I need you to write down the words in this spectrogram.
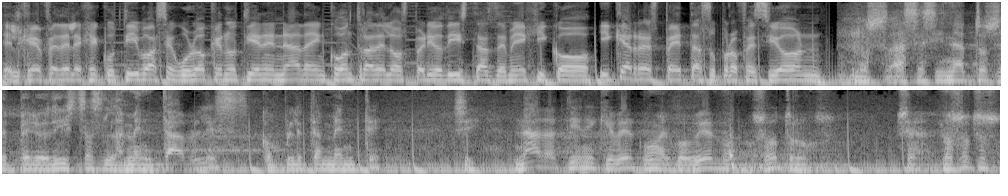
El jefe del Ejecutivo aseguró que no tiene nada en contra de los periodistas de México y que respeta su profesión. Los asesinatos de periodistas lamentables completamente, sí, nada tiene que ver con el gobierno nosotros. O sea, nosotros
